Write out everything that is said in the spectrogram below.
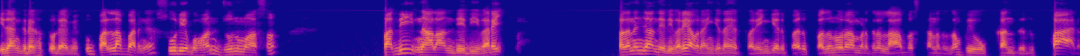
இதான் கிரகத்தோட அமைப்பு. பல்லா பாருங்க. சூரிய பகவான் ஜூன் மாசம் பதினாலாம் தேதி வரை பதினஞ்சாம் தேதி வரை அவர் அங்கேதான் இருப்பார். எங்க இருப்பார்? பதினோராம் இடத்துல லாபஸ்தானத்துல தான் போய் உட்கார்ந்து இருப்பார்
